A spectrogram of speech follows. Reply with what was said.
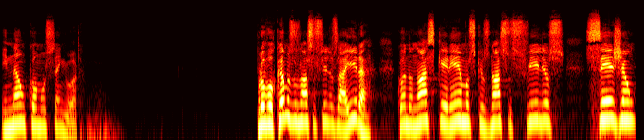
e não como o Senhor. Provocamos os nossos filhos a ira quando nós queremos que os nossos filhos sejam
